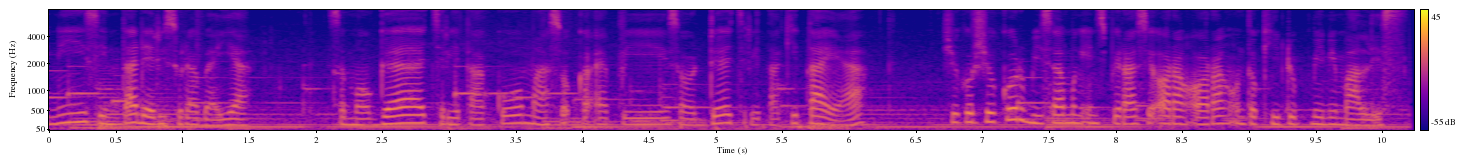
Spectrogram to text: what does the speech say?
Ini Sinta dari Surabaya. Semoga ceritaku masuk ke episode cerita kita ya. Syukur-syukur bisa menginspirasi orang-orang untuk hidup minimalis.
